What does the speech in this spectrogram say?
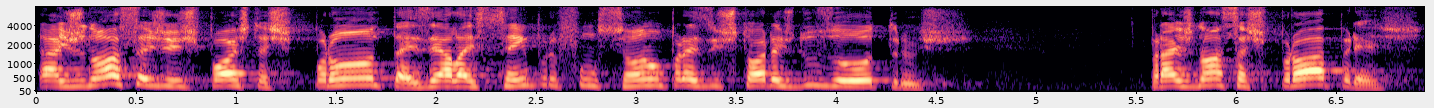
as nossas respostas prontas, elas sempre funcionam para as histórias dos outros. Para as nossas próprias,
